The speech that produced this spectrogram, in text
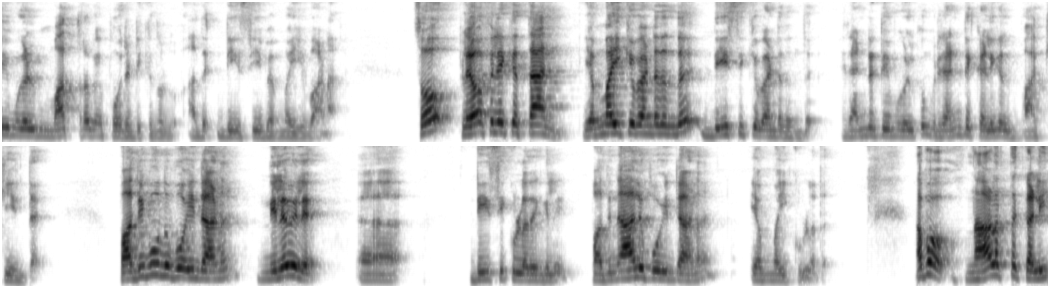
ടീമുകൾ മാത്രമേ പോരടിക്കുന്നുള്ളൂ. അത് ഡി സിയും എം ഐയുമാണ് സോ പ്ലേ ഓഫിലേക്ക് എത്താൻ എം ഐക്ക് വേണ്ടതെന്ത് ഡി സിക്ക് വേണ്ടതെന്ത് രണ്ട് ടീമുകൾക്കും രണ്ട് കളികൾ ബാക്കിയുണ്ട്. പതിമൂന്ന് പോയിന്റാണ് നിലവിൽ ഡി സിക്കുള്ളതെങ്കിൽ പതിനാല് പോയിന്റാണ് എം ഐക്കുള്ളത് അപ്പോൾ നാളത്തെ കളി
